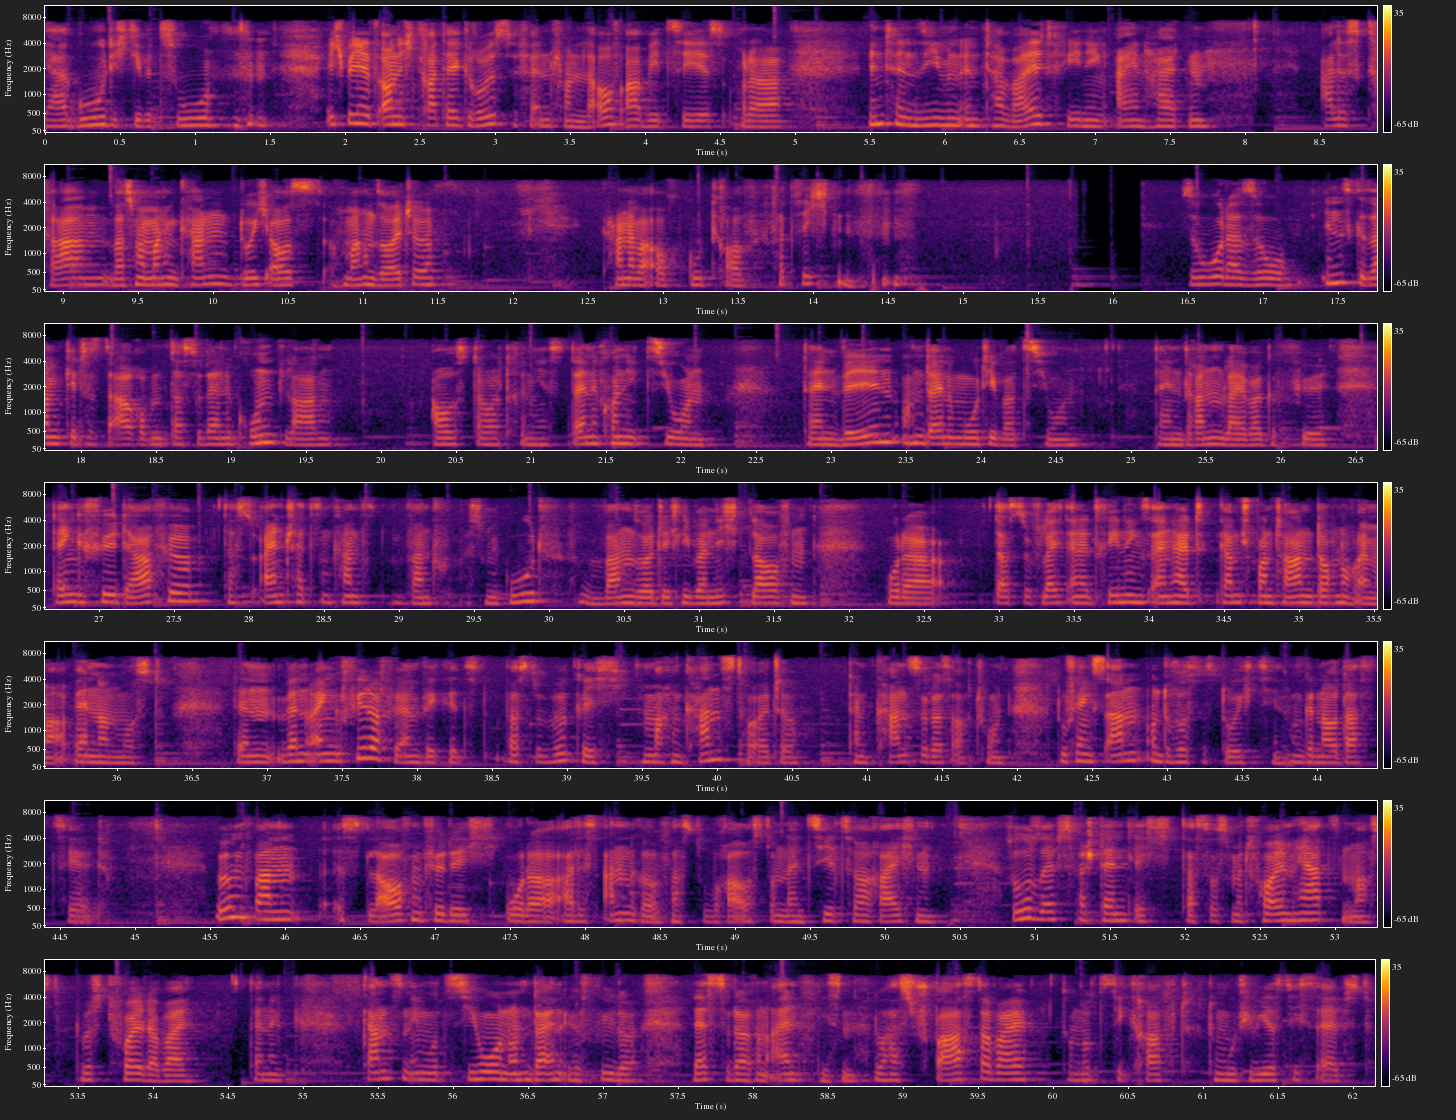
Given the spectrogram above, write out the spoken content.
Ja gut, ich gebe zu, ich bin jetzt auch nicht gerade der größte Fan von Lauf-ABCs oder intensiven Intervalltraining-Einheiten. Alles Kram, was man machen kann, durchaus auch machen sollte, kann aber auch gut drauf verzichten. So oder so, insgesamt geht es darum, dass du deine Grundlagen Ausdauer trainierst, deine Kondition, deinen Willen und deine Motivation, dein Dranbleibergefühl, dein Gefühl dafür, dass du einschätzen kannst, wann tut es mir gut, wann sollte ich lieber nicht laufen oder dass du vielleicht eine Trainingseinheit ganz spontan doch noch einmal abändern musst. Denn wenn du ein Gefühl dafür entwickelst, was du wirklich machen kannst heute, dann kannst du das auch tun. Du fängst an und du wirst es durchziehen und genau das zählt. Irgendwann ist Laufen für dich oder alles andere, was du brauchst, um dein Ziel zu erreichen, so selbstverständlich, dass du es mit vollem Herzen machst. Du bist voll dabei. Deine ganzen Emotionen und deine Gefühle lässt du darin einfließen. Du hast Spaß dabei, du nutzt die Kraft, du motivierst dich selbst.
